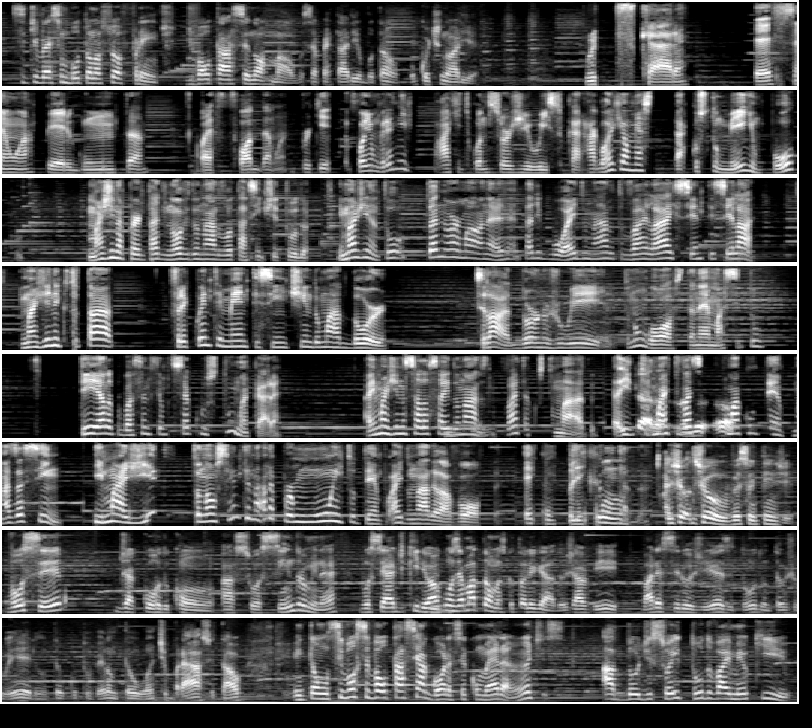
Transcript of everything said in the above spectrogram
se tivesse um botão na sua frente de voltar a ser normal, você apertaria o botão ou continuaria? Putz, cara, essa é uma pergunta. Olha, foda, mano. Porque foi um grande impacto quando surgiu isso, cara. Agora que eu me acostumei um pouco, imagina apertar de novo e do nada voltar a sentir tudo. Imagina, tu, tu é normal, né? Tá de boa, aí do nada tu vai lá e sente, sei lá. Imagina que tu tá frequentemente sentindo uma dor. Sei lá, dor no joelho. Tu não gosta, né? Mas se tu ter ela por bastante tempo, tu se acostuma, cara. Aí imagina se ela sair do nada, tu não vai estar acostumado. Aí, tu- Cara, mas tu vai se acostumar com o tempo. Mas assim, imagina tu não sente nada por muito tempo. Aí do nada ela volta. É complicado. Deixa, eu- deixa eu ver se eu entendi. Você, de acordo com a sua síndrome, né? Você adquiriu Uhum. alguns hematomas, que eu tô ligado. Eu já vi várias cirurgias e tudo, no teu joelho, no teu cotovelo, no teu antebraço e tal. Então, se você voltasse agora a ser como era antes, a dor disso aí tudo vai meio que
